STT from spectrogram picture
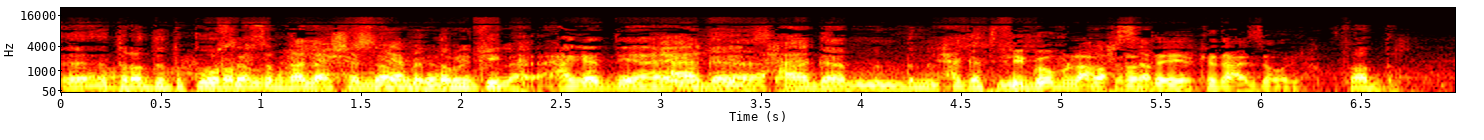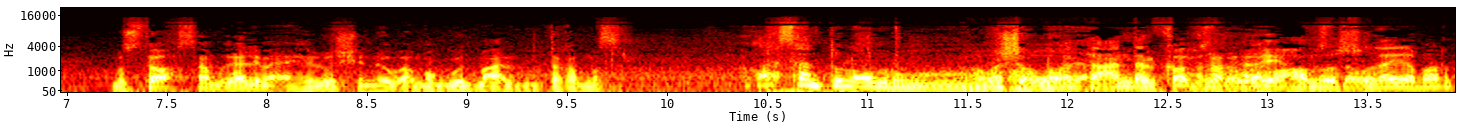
اترددت الكورة حسام- غالي عشان يعمل double في kick الحاجات دي فيها حاجة. حاجة من ضمن الحاجات في جملة. اعتراضيه كده عايز أقولها. اتفضل. مستوى حسام غالي ما اهلوش إنه يبقى موجود مع المنتخب مصر؟ حسن طول عمره ما شاء هو الله أنت يعني. عندك في الفترة الحالية. عمرو السوليه برضه.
